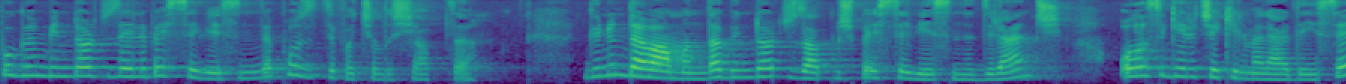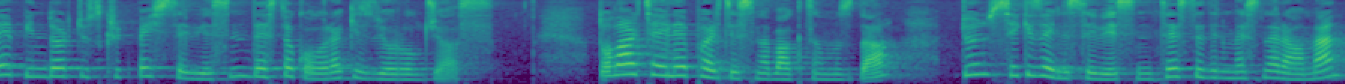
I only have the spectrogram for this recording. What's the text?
bugün 1455 seviyesinde pozitif açılış yaptı. Günün devamında 1465 seviyesinde direnç, olası geri çekilmelerde ise 1445 seviyesini destek olarak izliyor olacağız. Dolar TL paritesine baktığımızda dün 8.50 seviyesini test edilmesine rağmen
